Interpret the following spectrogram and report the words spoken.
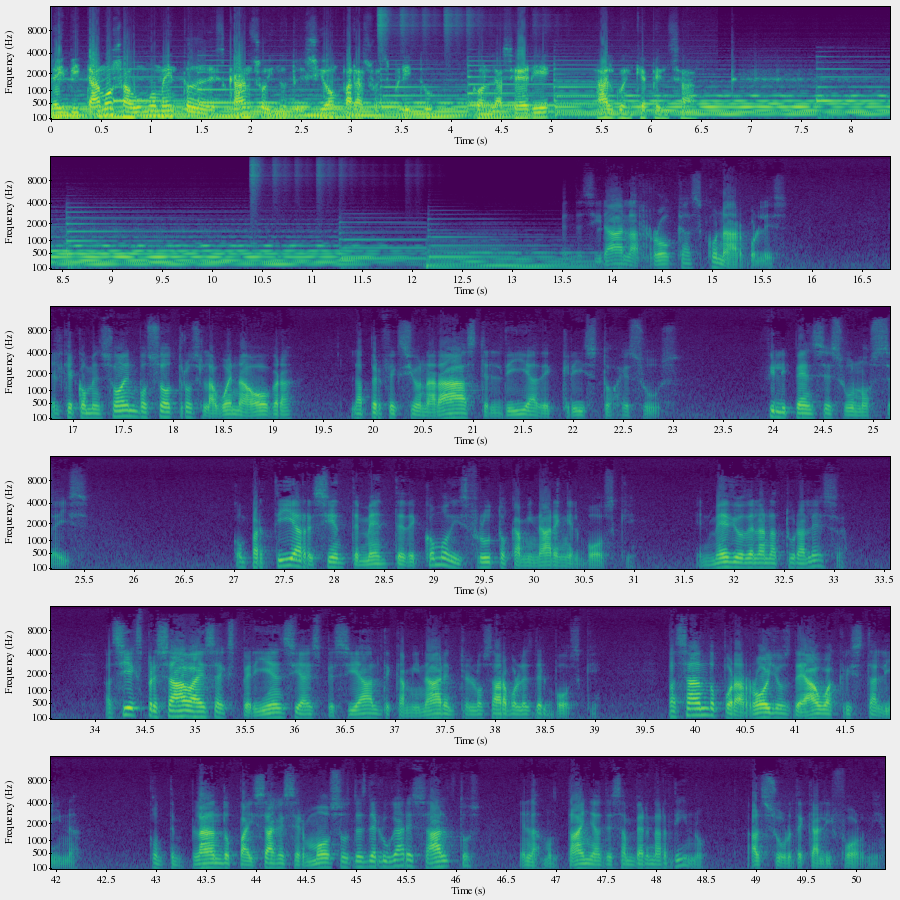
Le invitamos a un momento de descanso y nutrición para su espíritu con la serie Algo en que pensar. Bendecirá las rocas con árboles. El que comenzó en vosotros la buena obra, la perfeccionará hasta el día de Cristo Jesús. Filipenses 1:6 Compartía recientemente de cómo disfruto caminar en el bosque, en medio de la naturaleza. Así expresaba esa experiencia especial de caminar entre los árboles del bosque, pasando por arroyos de agua cristalina, contemplando paisajes hermosos desde lugares altos en las montañas de San Bernardino, al sur de California.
